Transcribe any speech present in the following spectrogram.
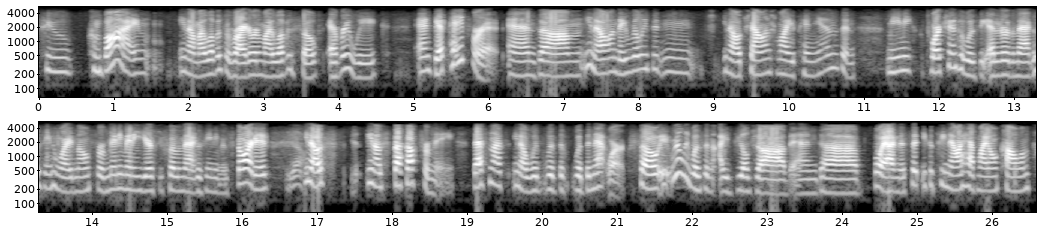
to combine, you know, my love as a writer and my love of soaps every week and get paid for it. And um, you know, and they really didn't, you know, challenge my opinions and Mimi Torchin, who was the editor of the magazine, who I had known for many, many years before the magazine even started, Yeah. you know, you know, stuck up for me. That's not, you know, with with the with the network. So it really was an ideal job, and uh, boy, I miss it. You can see now I have my own column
